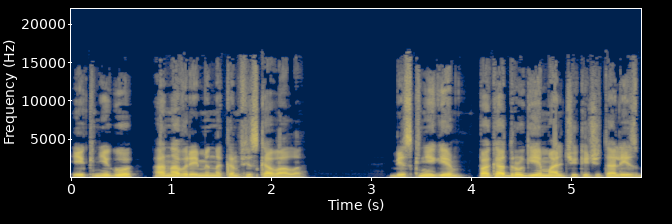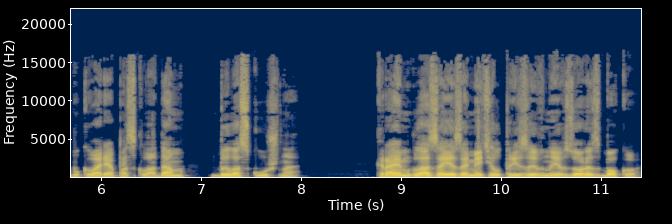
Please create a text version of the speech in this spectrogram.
и книгу она временно конфисковала. Без книги, пока другие мальчики читали из букваря по складам, было скучно. Краем глаза я заметил призывные взоры сбоку.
